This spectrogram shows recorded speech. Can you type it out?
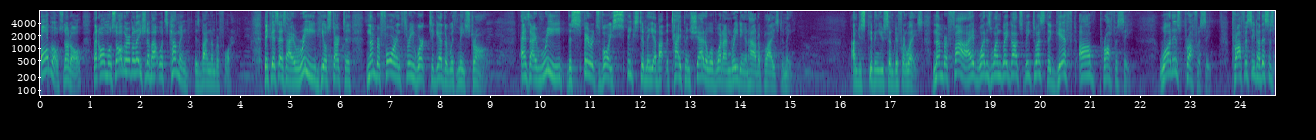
almost, not all, but almost all the revelation about what's coming is by number four. Because as I read, he'll start to, number four and three work together with me strong. As I read, the Spirit's voice speaks to me about the type and shadow of what I'm reading and how it applies to me. I'm just giving you some different ways. Number five, what is one way God speaks to us? The gift of prophecy. What is prophecy? Prophecy, now this is,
